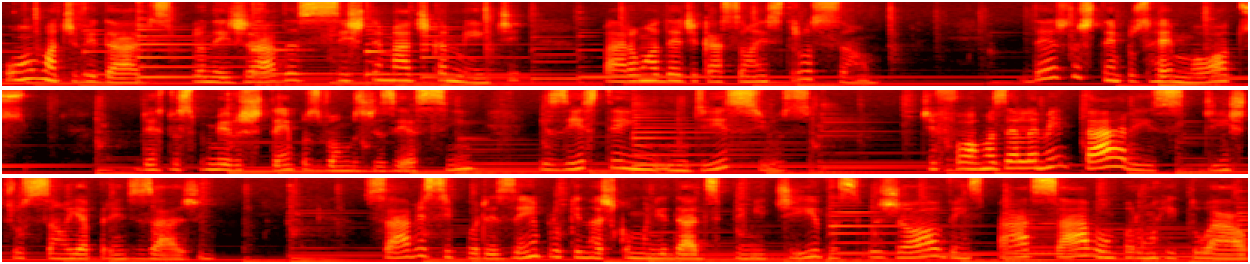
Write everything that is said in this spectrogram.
como atividades planejadas sistematicamente para uma dedicação à instrução. Desde os tempos remotos, desde os primeiros tempos, vamos dizer assim, existem indícios de formas elementares de instrução e aprendizagem. Sabe-se, por exemplo, que nas comunidades primitivas os jovens passavam por um ritual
